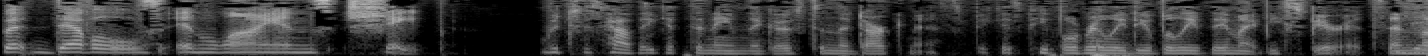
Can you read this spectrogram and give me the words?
but devils in lion's shape. Which is how they get the name The Ghost in the Darkness, because people really do believe they might be spirits and Yeah.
